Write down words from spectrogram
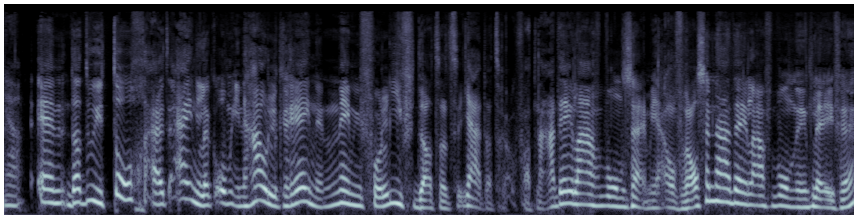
Ja. En dat doe je toch uiteindelijk om inhoudelijke redenen. En dan neem je voor lief dat, het, ja, dat er ook wat nadelen aan verbonden zijn. Maar ja, overal zijn nadelen aan verbonden in het leven, hè?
